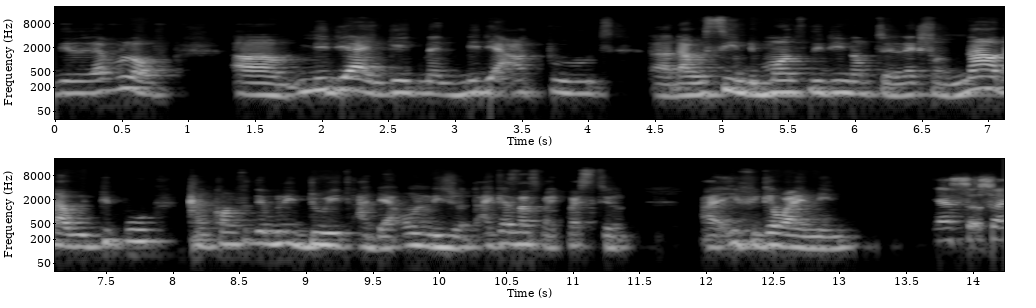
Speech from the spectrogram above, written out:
the level of um, media engagement, media output uh, that we see in the months leading up to election? Now that we people can comfortably do it at their own leisure. I guess that's my question. Uh, if you get what I mean. Yes, so, so I,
